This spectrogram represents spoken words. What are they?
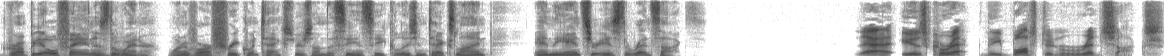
Grumpy Old Fan is the winner, one of our frequent texters on the CNC Collision text line. And the answer is the Red Sox. That is correct. The Boston Red Sox.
